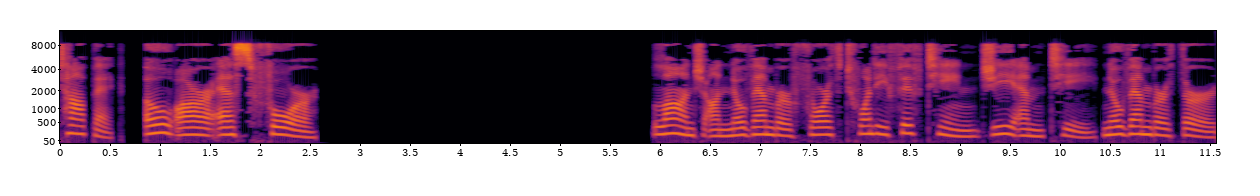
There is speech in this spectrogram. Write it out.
Topic: ORS-4 Launch on November 4, 2015 GMT November 3,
